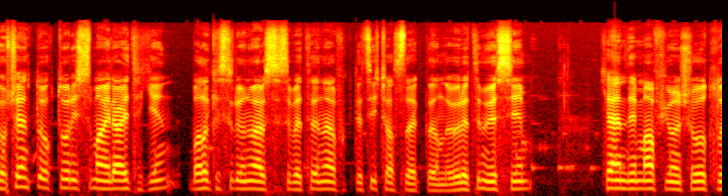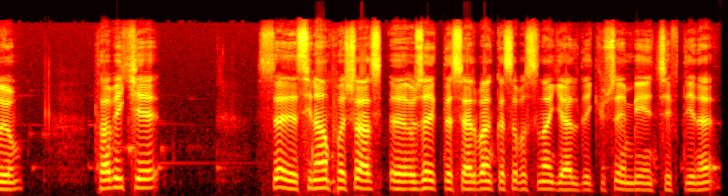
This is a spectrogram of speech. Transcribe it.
Doçent Doktor İsmail Aytekin, Balıkesir Üniversitesi Veteriner Fakültesi İç Hastalıklarında öğretim üyesiyim. Kendim Afyon Şuhutluyum. Tabii ki Sinan Paşa e, özellikle Serban kasabasına geldik Hüseyin Bey'in çiftliğine.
